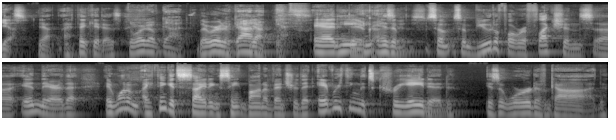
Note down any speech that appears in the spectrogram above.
Yes. Yeah, I think it is. the word of God. The word of God. yeah. Yes. And he, he has a, some some beautiful reflections uh, in there that, and one of them, I think it's citing Saint Bonaventure that everything that's created is a word of God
